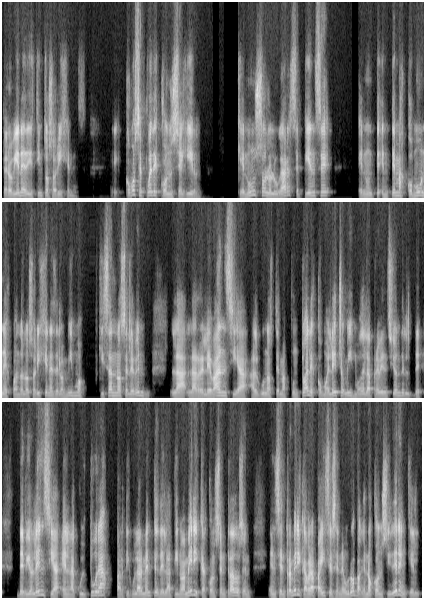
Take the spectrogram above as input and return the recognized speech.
pero viene de distintos orígenes. Eh, ¿Cómo se puede conseguir que en un solo lugar se piense en, temas comunes cuando los orígenes de los mismos quizás no se le ven la, relevancia a algunos temas puntuales, como el hecho mismo de la prevención de, violencia en la cultura, particularmente de Latinoamérica, concentrados en, en Centroamérica. Habrá países en Europa que no consideren que el,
